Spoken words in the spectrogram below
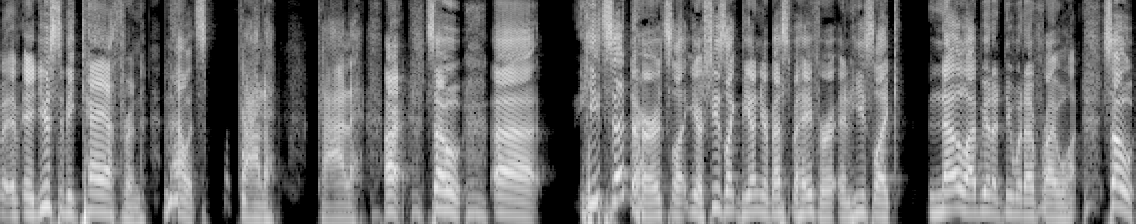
it, it used to be Kathryn. Now it's Kylie. Kylie. All right. So uh, he said to her, "It's like you know." She's like, "Be on your best behavior," and he's like, "No, I'm gonna do whatever I want." So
